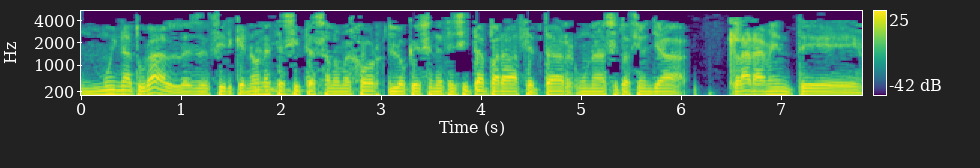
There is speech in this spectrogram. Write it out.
muy natural, es decir, que no necesitas a lo mejor lo que se necesita para aceptar una situación ya claramente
